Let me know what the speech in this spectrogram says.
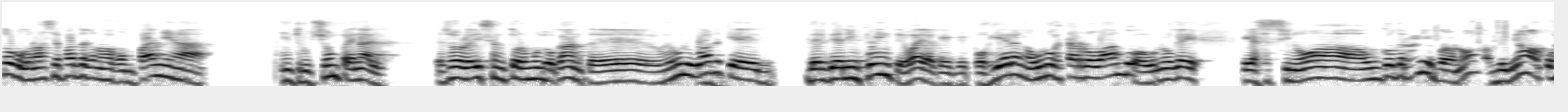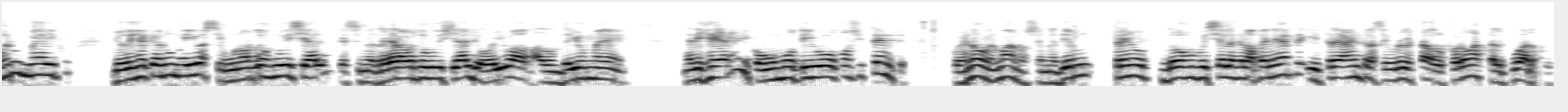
No, porque no hace falta que nos acompañes a instrucción penal. Eso le dicen todo el mundo cante. Es, es un lugar que del delincuente, vaya, que, que, cogieran a uno que está robando, a uno que, asesinó a un coterráneo, pero no, vinieron a coger un médico. Yo dije que no me iba sin una orden judicial, que si me traía la orden judicial, yo iba a donde ellos me, me dijeran y con un motivo consistente. Pues no, hermano, se metieron tres, dos oficiales de la PNR y tres agentes de la Seguridad del Estado, fueron hasta el cuarto.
